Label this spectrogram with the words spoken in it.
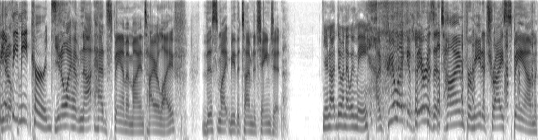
You know- Fancy meat curds. You know, I have not had spam in my entire life. This might be the time to change it. You're not doing it with me. I feel like if there is a time for me to try spam,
